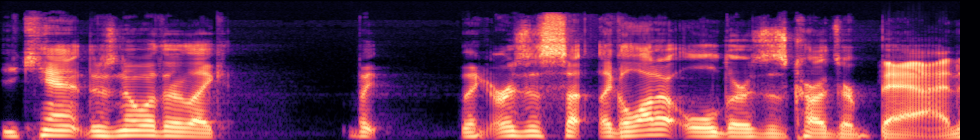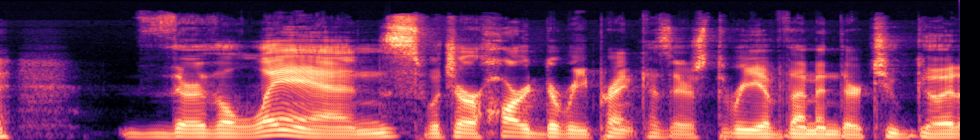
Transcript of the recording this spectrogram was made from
you can't there's no other like but like Urza's like a lot of old Urza's cards are bad. They're the lands, which are hard to reprint because there's three of them and they're too good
